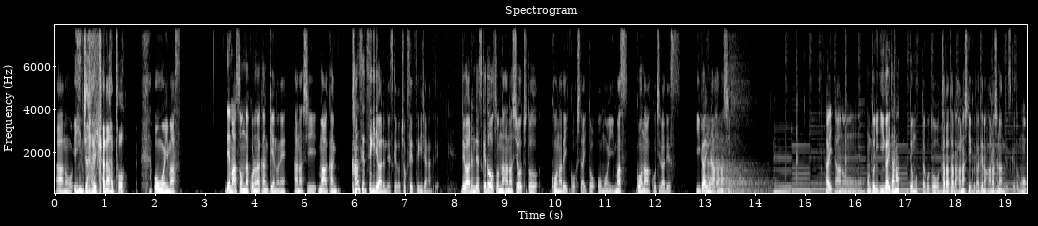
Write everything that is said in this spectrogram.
あのいいんじゃないかなと 思います。でまあそんなコロナ関係のね話まあ間接的ではあるんですけど直接的じゃなくて。ではあるんですけどそんな話をちょっとコーナーで1個したいと思います。コーナーはこちらです。意外な話。はいあのー本当に意外だなって思ったことをただただ話していくだけの話なんですけども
